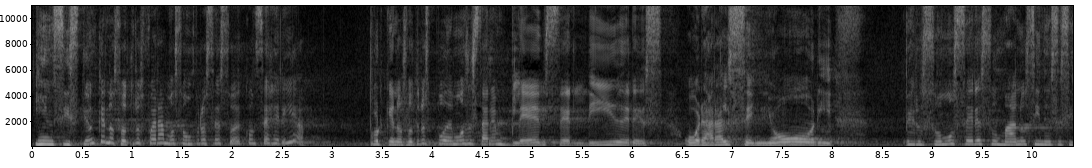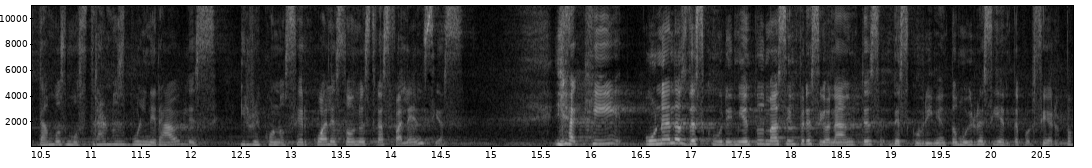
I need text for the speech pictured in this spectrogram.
insistió en que nosotros fuéramos a un proceso de consejería. Porque nosotros podemos estar en blend, ser líderes, orar al Señor, y, pero somos seres humanos y necesitamos mostrarnos vulnerables y reconocer cuáles son nuestras falencias. Y aquí uno de los descubrimientos más impresionantes, descubrimiento muy reciente por cierto,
